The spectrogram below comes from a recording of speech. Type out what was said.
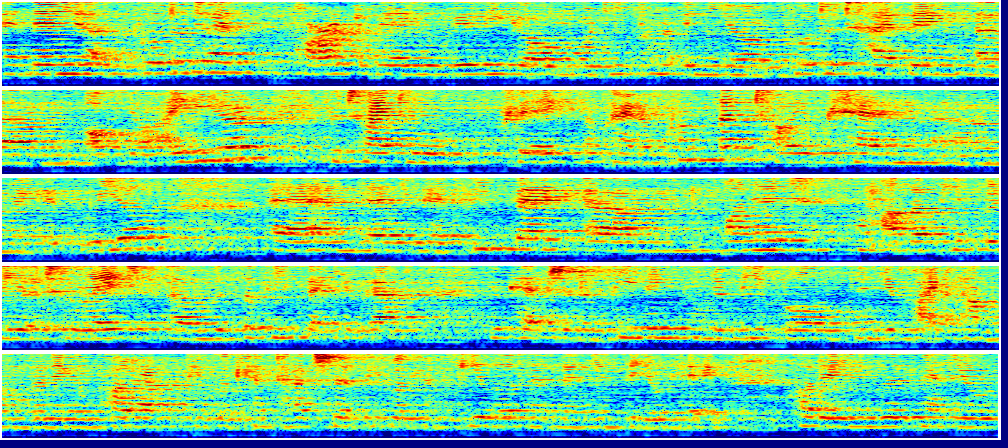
And then you have a prototype part where you really go more deeper in your prototyping um, of your idea. You try to create some kind of concept, how you can uh, make it real. And then you get feedback um, on it from other people. You iterate um, with the feedback you got you capture the feelings from the people, and you, for example, building a product, people can touch it, people can feel it, and then you see, okay, how they use it when you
